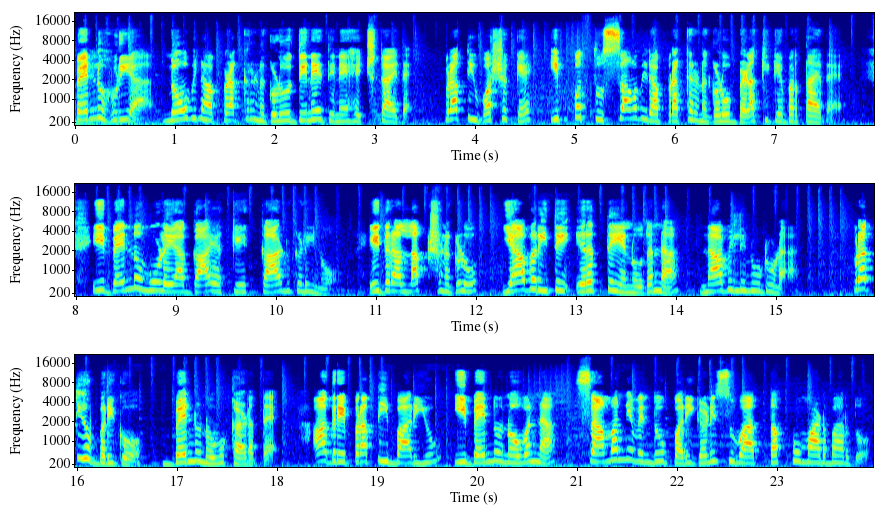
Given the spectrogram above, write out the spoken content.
ಬೆನ್ನು ಹುರಿಯ ನೋವಿನ ಪ್ರಕರಣಗಳು ದಿನೇ ದಿನೇ ಹೆಚ್ಚುತ್ತಾ ಇದೆ. ಪ್ರತಿ ವರ್ಷಕ್ಕೆ ಇಪ್ಪತ್ತು ಸಾವಿರ ಪ್ರಕರಣಗಳು ಬೆಳಕಿಗೆ ಬರ್ತಾ ಇದೆ. ಈ ಬೆನ್ನು ಮೂಳೆಯ ಗಾಯಕ್ಕೆ ಕಾರಣಗಳೇನು? ಇದರ ಲಕ್ಷಣಗಳು ಯಾವ ರೀತಿ ಇರುತ್ತೆ ಎನ್ನುವುದನ್ನ ನಾವಿಲ್ಲಿ ನೋಡೋಣ. ಪ್ರತಿಯೊಬ್ಬರಿಗೂ ಬೆನ್ನು ನೋವು ಕಾಡುತ್ತೆ. ಆದರೆ ಪ್ರತಿ ಬಾರಿಯೂ ಈ ಬೆನ್ನು ನೋವನ್ನ ಸಾಮಾನ್ಯವೆಂದು ಪರಿಗಣಿಸುವ ತಪ್ಪು ಮಾಡಬಾರದು.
